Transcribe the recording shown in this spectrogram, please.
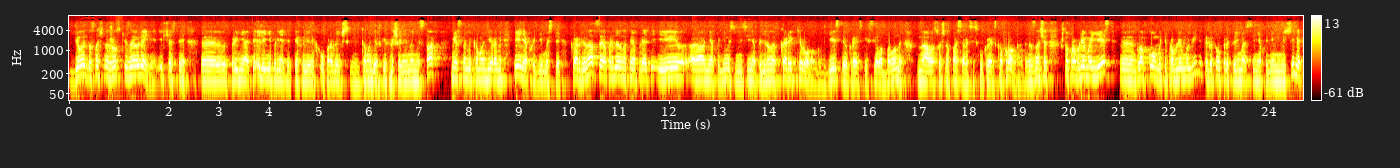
делает достаточно жесткие заявления и в части э, принятия или не принятия тех или иных управленческих командирских решений на местах, местными командирами и необходимости координации определенных мероприятий и э, необходимости внесения определенных корректировок в действия украинских сил обороны на восточном фасе Российско-Украинского фронта. Это значит, что проблемы есть, э, главком эти проблемы видит и готов предпринимать все необходимые усилия,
